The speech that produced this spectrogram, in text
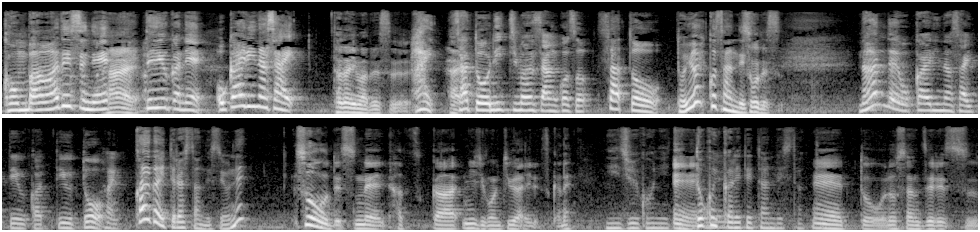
こんばんはですね、はい。っていうかねお帰りなさい。ただいまです。はい、佐藤リッチマンさんこそ佐藤豊彦さんです。そうです。なんでお帰りなさいっていうかっていうと、はい。海外行ってらしたんですよねそうですね。20日、25日ぐらいですかね。25日、ええどこ行かれてたんでしたっけ、えーっと、ロサンゼルス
